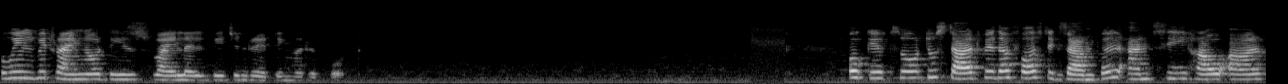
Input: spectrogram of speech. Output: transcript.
We'll be trying out these while I'll be generating a report. Okay, so to start with our first example and see how our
